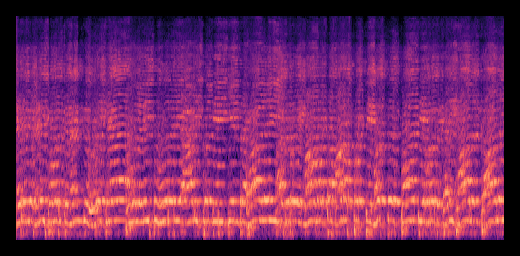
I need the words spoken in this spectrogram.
நெருங்க நினைப்பவருக்கு நன்கு உரைக்க புகழளிப்பு ஊரை ஆடிக்கொண்டிருக்கின்ற காலை மதுரை மாவட்டம் மணப்பட்டி மத்து பாண்டியவரது கரிகாலன் காலை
